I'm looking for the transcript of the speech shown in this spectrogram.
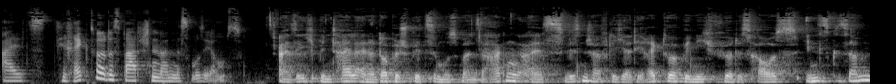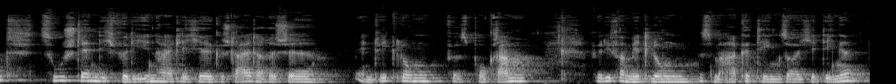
als Direktor des Badischen Landesmuseums? Also ich bin Teil einer Doppelspitze, muss man sagen. Als wissenschaftlicher Direktor bin ich für das Haus insgesamt zuständig, für die inhaltliche, gestalterische Entwicklung, fürs Programm, für die Vermittlung, das Marketing, solche Dinge.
